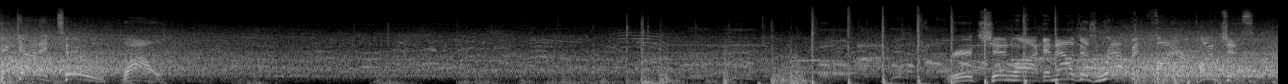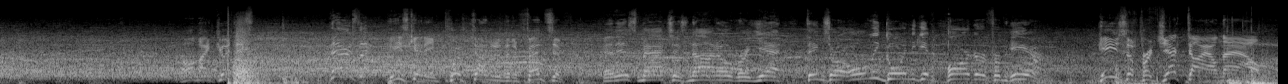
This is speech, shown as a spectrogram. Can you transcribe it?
kick out at two. Wow. Rear chin lock, and now just rapid fire punches. Oh, my goodness. There's the... He's getting pushed down into the defensive. And this match is not over yet. Things are only going to get harder from here. He's a projectile now.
